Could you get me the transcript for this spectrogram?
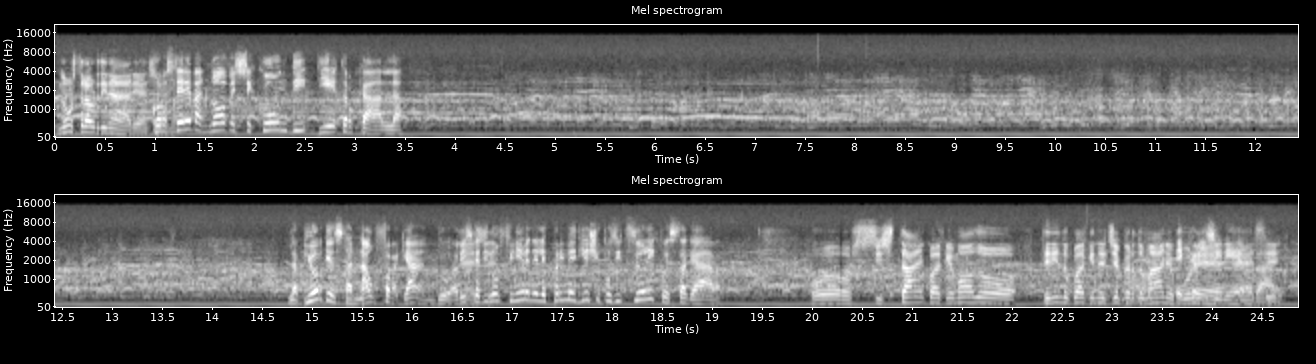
non straordinaria. Corosteleva 9 secondi dietro Calla. La Bjorgen sta naufragando, rischia eh, sì. di non finire nelle prime 10 posizioni questa gara. Oh, si sta in qualche modo tenendo qualche energia per domani oppure... È crisi nera, eh, sì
